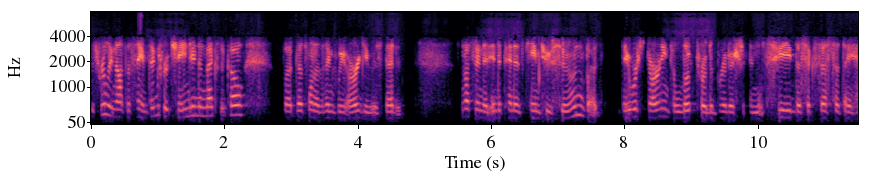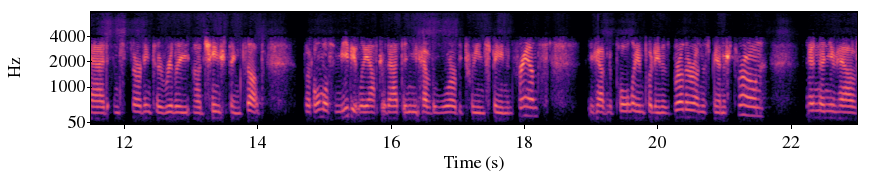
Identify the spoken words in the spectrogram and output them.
it's really not the same. Things were changing in Mexico, but that's one of the things we argue is that it, I'm not saying that independence came too soon, but they were starting to look toward the British and see the success that they had and starting to really uh, change things up. But almost immediately after that, then you have the war between Spain and France. You have Napoleon putting his brother on the Spanish throne, and then you have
